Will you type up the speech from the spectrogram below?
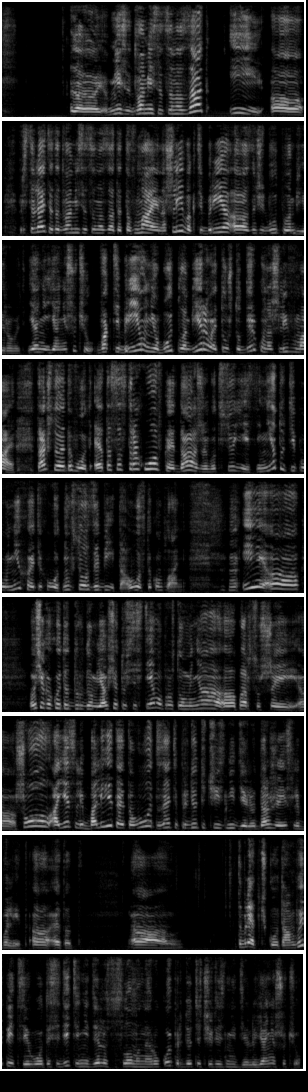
э, месяц, два месяца назад, и, э, представляете, это два месяца назад, это в мае нашли, в октябре, э, значит, будут пломбировать. Я не, я не шучу. В октябре у нее будет пломбировать то, что дырку нашли в мае. Так что это вот, это со страховкой даже, вот все есть. И нету типа у них этих вот, ну все забито, вот в таком плане. И... Э, Вообще какой-то дурдом. Я вообще эту систему, просто у меня э, пар с ушей э, шел. А если болит, это вот, знаете, придете через неделю, даже если болит. Э, этот а, таблеточку там выпейте, вот, и сидите неделю со сломанной рукой, придете через неделю, я не шучу.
